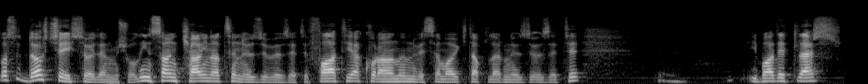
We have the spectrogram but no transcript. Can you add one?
Dolayısıyla dört şey söylenmiş oldu. İnsan kainatın özü ve özeti, Fatiha, Kur'an'ın ve semavi kitapların özü özeti, ibadetler,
